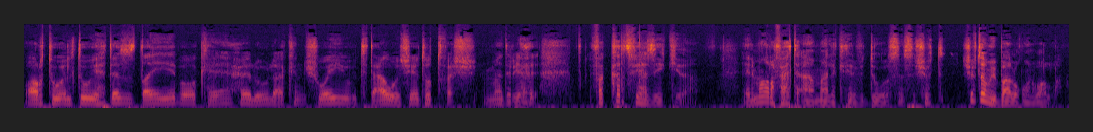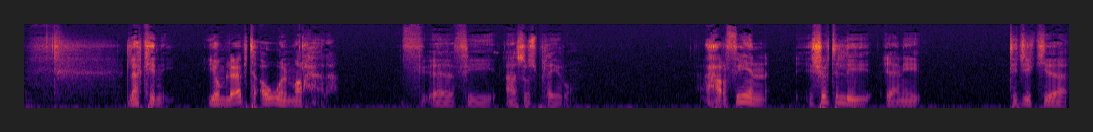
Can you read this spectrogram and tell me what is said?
و R2 L2 يهتز طيب okay حلو لكن شوي وتتعود شيء تطفش. ما أدري فكرت فيها زي كذا. يعني ما رفعت آمال كثير في ال DualSense شفت شفتهم يبالغون والله. لكن يوم لعبت أول مرحلة في, Astro's Playroom حرفيا شفت اللي يعني تجي كذا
